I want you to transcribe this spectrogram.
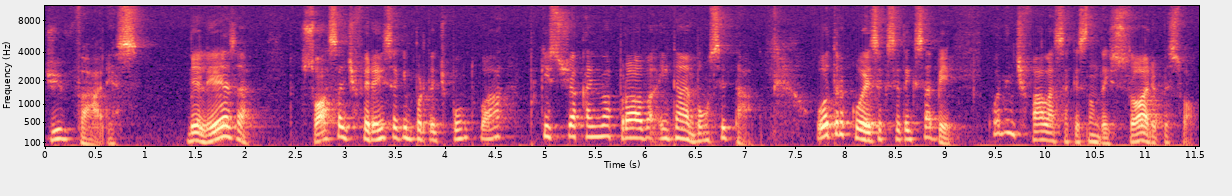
de várias. Beleza? Só essa diferença que é importante pontuar, porque isso já caiu na prova, então é bom citar. Outra coisa que você tem que saber, quando a gente fala essa questão da história, pessoal,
